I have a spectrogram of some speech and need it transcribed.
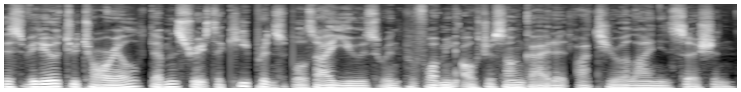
This video tutorial demonstrates the key principles I use when performing ultrasound-guided arterial line insertion,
